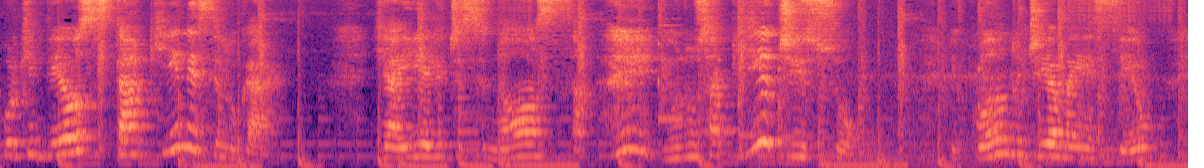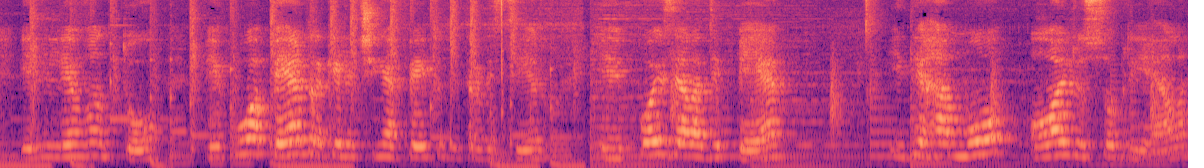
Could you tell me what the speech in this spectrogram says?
porque Deus está aqui nesse lugar. E aí ele disse: Nossa, eu não sabia disso. E quando o dia amanheceu, ele levantou, pegou a pedra que ele tinha feito de travesseiro, e pôs ela de pé e derramou óleo sobre ela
